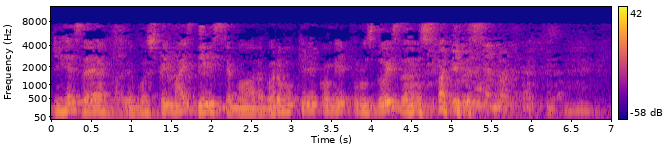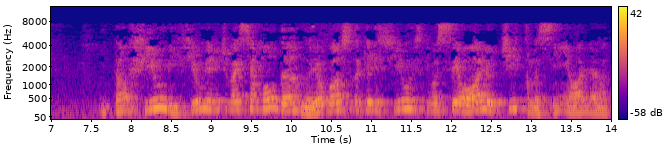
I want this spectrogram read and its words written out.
de reserva. Eu gostei mais desse agora. Agora eu vou querer comer por uns dois anos só isso. Então, filme, filme a gente vai se amoldando. Eu gosto daqueles filmes que você olha o título assim, olha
